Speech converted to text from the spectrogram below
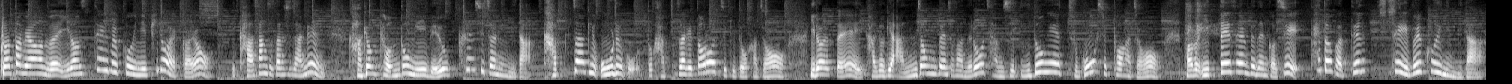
그렇다면 왜 이런 스테이블 코인이 필요할까요? 이 가상자산 시장은 가격 변동이 매우 큰 시장입니다. 갑자기 오르고 또 갑자기 떨어지기도 하죠. 이럴 때 가격이 안정된 자산으로 잠시 이동해 두고 싶어 하죠. 바로 이때 사용되는 것이 테더 같은 스테이블 코인입니다.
